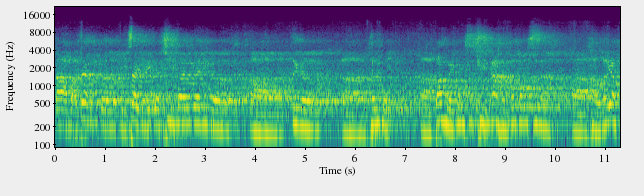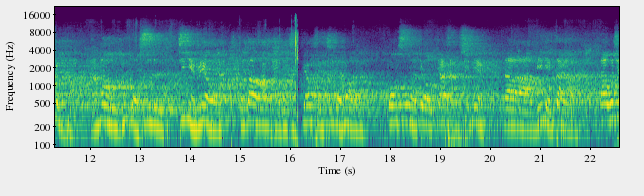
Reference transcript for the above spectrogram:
那把这样的比赛的一个气氛跟一个呃这个呃成果呃搬回公司去，那很多公司呢呃好的要更好，然后如果是今年没有得到好的指标成绩的话呢，公司呢就加强训练，那明年再来。那我想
